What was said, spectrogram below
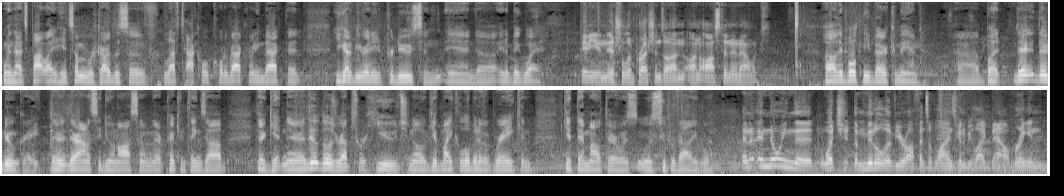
when that spotlight hits them, regardless of left tackle, quarterback, running back, that you got to be ready to produce and and uh, in a big way. Any initial impressions on, on Austin and Alex? Uh, they both need better command, uh, but they're they're doing great. They're they're honestly doing awesome. They're picking things up. They're getting there. Th- those reps were huge. You know, give Mike a little bit of a break and get them out there was was super valuable. And, and knowing the what you, the middle of your offensive line is going to be like now, bringing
